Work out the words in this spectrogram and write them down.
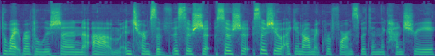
the White Revolution um, in terms of the socio, socio socioeconomic reforms within the country.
